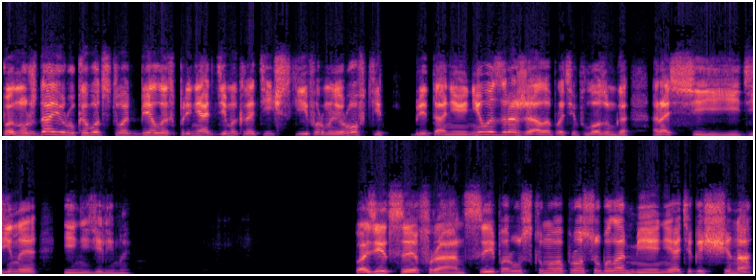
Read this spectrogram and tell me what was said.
Понуждая руководство белых принять демократические формулировки, Британия не возражала против лозунга «Россия единая и неделимая». Позиция Франции по русскому вопросу была менее отягощена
